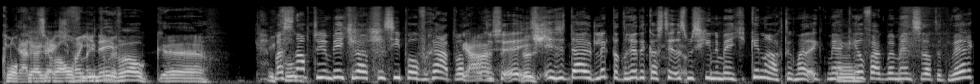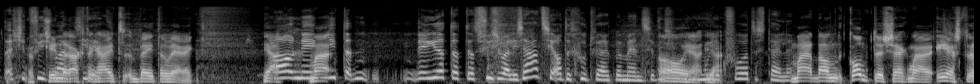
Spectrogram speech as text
Klok Ja, jij dat er zegt ze van je never ook. eh, Ik maar voel- snapt u een beetje waar het principe over gaat? Wat, Ja, wat is, eh, dus- is, is het duidelijk? Dat ridderkasteel is misschien een beetje kinderachtig, maar ik merk heel vaak bij mensen dat het werkt als je het Dat visualiseert. kinderachtigheid beter werkt. Ja, oh nee, maar, niet dat, nee dat, dat, dat visualisatie altijd goed werkt bij mensen. Dat is Oh, ja, moeilijk ja. voor te stellen. maar dan komt dus zeg maar eerst... voor-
